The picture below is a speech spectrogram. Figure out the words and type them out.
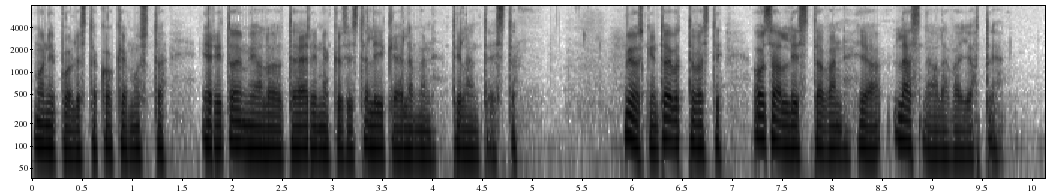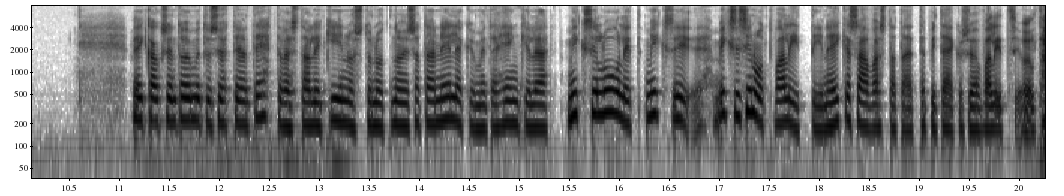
monipuolista kokemusta eri toimialoilta ja erinäköisistä liike-elämän tilanteista. Myöskin toivottavasti osallistavan ja läsnä olevan johtajan. Veikkauksen toimitusjohtajan tehtävästä oli kiinnostunut noin 140 henkilöä. Miksi luulit, miksi, miksi sinut valittiin, eikä saa vastata, että pitää kysyä valitsijoilta?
